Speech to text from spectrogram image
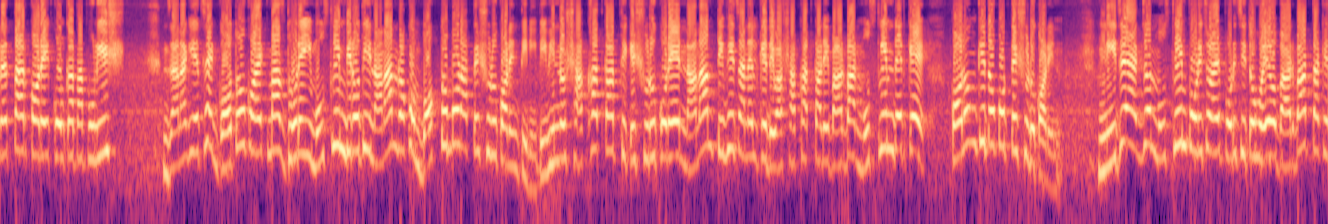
গ্রেপ্তার করে কলকাতা পুলিশ জানা গিয়েছে গত কয়েক মাস ধরেই মুসলিম বিরোধী নানান রকম বক্তব্য রাখতে শুরু করেন তিনি বিভিন্ন সাক্ষাৎকার থেকে শুরু করে নানান টিভি চ্যানেলকে দেওয়া সাক্ষাৎকারে বারবার মুসলিমদেরকে কলঙ্কিত করতে শুরু করেন নিজে একজন মুসলিম পরিচয়ে পরিচিত হয়েও বারবার তাকে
